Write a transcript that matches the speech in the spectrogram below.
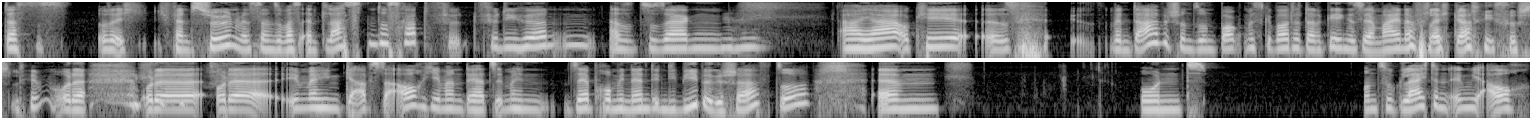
dass es oder ich, ich fände es schön, wenn es dann so was Entlastendes hat für, für die Hörenden. Also zu sagen, mhm ah ja, okay, es, wenn David schon so einen Bock missgebaut hat, dann ging es ja meiner vielleicht gar nicht so schlimm. Oder oder oder immerhin gab es da auch jemanden, der hat es immerhin sehr prominent in die Bibel geschafft, so. Ähm, und und zugleich dann irgendwie auch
